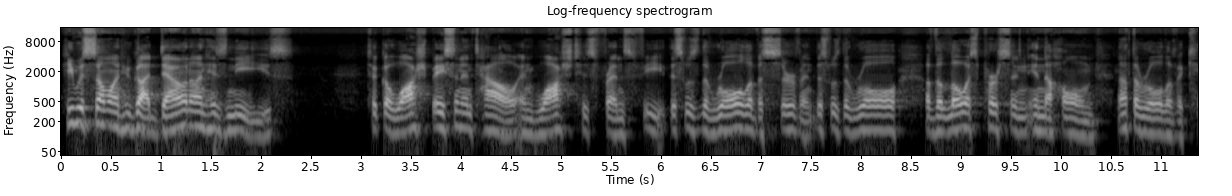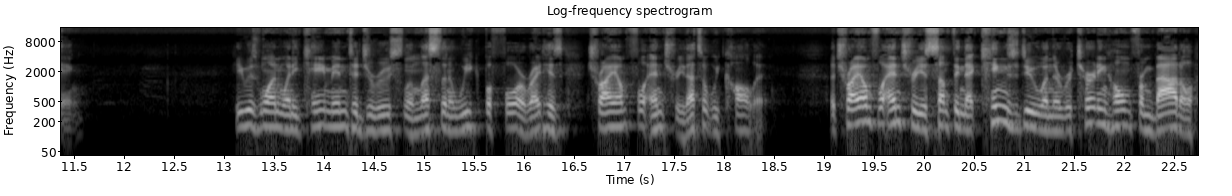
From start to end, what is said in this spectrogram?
He was someone who got down on his knees, took a wash basin and towel, and washed his friend's feet. This was the role of a servant. This was the role of the lowest person in the home, not the role of a king. He was one when he came into Jerusalem less than a week before, right? His triumphal entry. That's what we call it. A triumphal entry is something that kings do when they're returning home from battle.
